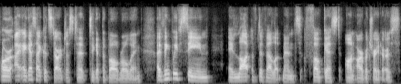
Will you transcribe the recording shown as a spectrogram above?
or I, I guess I could start just to, to get the ball rolling. I think we've seen a lot of developments focused on arbitrators.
